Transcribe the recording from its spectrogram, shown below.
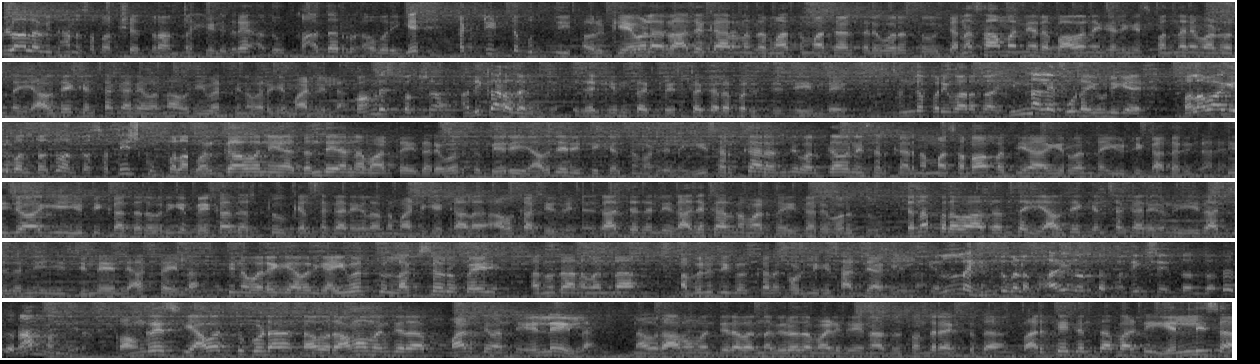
ಉಳ್ಳಾಲ ವಿಧಾನಸಭಾ ಕ್ಷೇತ್ರ ಅಂತ ಹೇಳಿದರೆ ಅದು ಖಾದರ್ ಅವರಿಗೆ ಕಟ್ಟಿಟ್ಟ ಬುದ್ಧಿ. ಅವರು ಕೇವಲ ರಾಜಕಾರಣದ ಮಾತು ಮಾತಾಡ್ತಾರೆ ಹೊರತು ಜನಸಾಮಾನ್ಯರ ಭಾವನೆಗಳಿಗೆ ಸ್ಪಂದನೆ ಮಾಡುವಂಥ ಯಾವುದೇ ಕೆಲಸ ಕಾರ್ಯವನ್ನು ಅವರು ಇವತ್ತಿನವರೆಗೆ ಮಾಡಲಿಲ್ಲ. ಕಾಂಗ್ರೆಸ್ ಪಕ್ಷ ಅಧಿಕಾರದಲ್ಲಿದೆ. ಇದಕ್ಕಿಂತ ಕ್ಲಿಷ್ಟಕರ ಪರಿಸ್ಥಿತಿ ಹಿಂದೆ ಇತ್ತು. ಸಂಘ ಪರಿವಾರದ ಹಿನ್ನೆಲೆ ಕೂಡ ಇವರಿಗೆ ಬಲವಾಗಿರುವಂಥದ್ದು ಅಂತ ಸತೀಶ್ ಕುಂಪಲ ವರ್ಗಾವಣೆಯ ದಂಧೆಯನ್ನು ಮಾಡ್ತಾ ಇದ್ದಾರೆ ಹೊರತು ಬೇರೆ ಯಾವುದೇ ರೀತಿ ಕೆಲಸ ಮಾಡೋದಿಲ್ಲ. ಈ ಸರ್ಕಾರ ಅಂದ್ರೆ ವರ್ಗಾವಣೆ ಸರ್ಕಾರ, ನಮ್ಮ ಸಭಾಪತಿ ಆಗಿರುವಂಥ ಯು ಟಿ ಖಾದರ್ ಇದ್ದಾರೆ. ನಿಜವಾಗಿ ಯು ಟಿ ಖಾದರ್ ಅವರಿಗೆ ಬೇಕಾದಷ್ಟು ಕೆಲಸ ಕಾರ್ಯಗಳನ್ನು ಮಾಡಲಿಕ್ಕೆ ಕಾಲ ಅವಕಾಶ ಇದೆ. ರಾಜ್ಯದಲ್ಲಿ ರಾಜಕಾರಣ ಮಾಡ್ತಾ ಇದ್ದಾರೆ ಹೊರತು ಜನಪರವಾದಂತ ಯಾವುದೇ ಕೆಲಸ ಕಾರ್ಯಗಳು ಈ ರಾಜ್ಯದಲ್ಲಿ ಈ ಜಿಲ್ಲೆಯಲ್ಲಿ ಆಗ್ತಾ ಇಲ್ಲ. ಇವತ್ತಿನವರೆಗೆ ಅವರಿಗೆ ಐವತ್ತು ಲಕ್ಷ ರೂಪಾಯಿ ಅನುದಾನವನ್ನ ಅಭಿವೃದ್ಧಿಗೋಸ್ಕರ ಕೊಡಲಿಕ್ಕೆ ಸಾಧ್ಯ ಆಗಲಿಲ್ಲ. ಎಲ್ಲ ಹಿಂದೂಗಳ ಭಾರಿ ದೊಡ್ಡ ಪ್ರತೀಕ್ಷೆ ಇದ್ದಂಥದ್ದು ಅದು ರಾಮ ಮಂದಿರ. ಕಾಂಗ್ರೆಸ್ ಯಾವತ್ತೂ ಕೂಡ ನಾವು ರಾಮ ಮಂದಿರ ಮಾಡ್ತೀವಿ ಅಂತ ಹೇಳಲೇ ಇಲ್ಲ. ನಾವು ರಾಮ ಮಂದಿರವನ್ನು ವಿರೋಧ ಮಾಡಿದರೆ ಏನಾದರೂ ತೊಂದರೆ ಆಗ್ತದ? ಭಾರತೀಯ ಜನತಾ ಪಾರ್ಟಿ ಎಲ್ಲಿ ಸಹ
